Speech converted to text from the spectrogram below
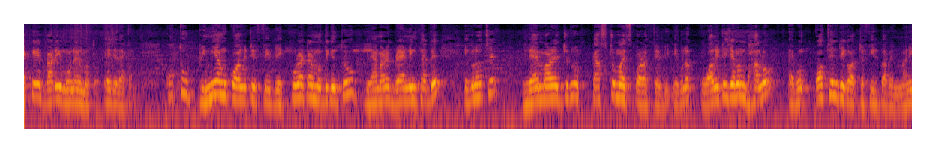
একেবারেই মনের মতো। এই যে দেখেন, কত প্রিমিয়াম কোয়ালিটির ফেব্রিক পুরাটার মধ্যে কিন্তু গ্ল্যামারের ব্র্যান্ডিং থাকবে। এগুলো হচ্ছে গ্ল্যামারের জন্য কাস্টমাইজ করা ফেব্রিক এগুলো কোয়ালিটি যেমন ভালো এবং অথেন্টিক একটা ফিল পাবেন। মানে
